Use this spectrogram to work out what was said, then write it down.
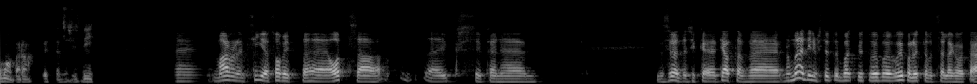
omapära, ütleme siis nii ma arvan, et siia sobib äh, otsa üks niisugune kuidas öelda, niisugune teatav, noh, mõned inimesed ütlevad, võib-olla, võib-olla ütlevad selle kohta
